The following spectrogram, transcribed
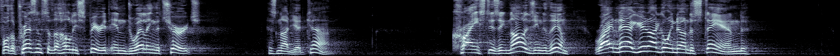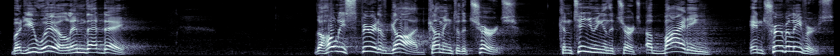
For the presence of the Holy Spirit indwelling the church has not yet come. Christ is acknowledging to them, right now you're not going to understand, but you will in that day. The Holy Spirit of God coming to the church, continuing in the church, abiding in true believers,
